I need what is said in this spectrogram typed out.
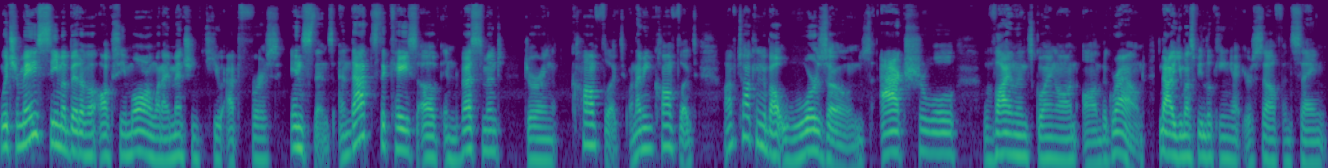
which may seem a bit of an oxymoron when I mentioned to you at first instance, and that's the case of investment during conflict. When I mean conflict, I'm talking about war zones, actual violence going on on the ground. Now you must be looking at yourself and saying,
